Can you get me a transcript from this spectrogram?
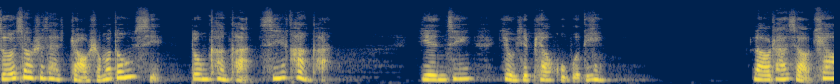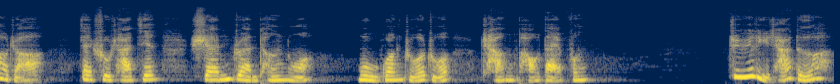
则像是在找什么东西，东看看西看看。眼睛有些飘忽不定，老茶小跳着在树杈间闪转腾挪，目光灼灼，长袍带风。至于理查德，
